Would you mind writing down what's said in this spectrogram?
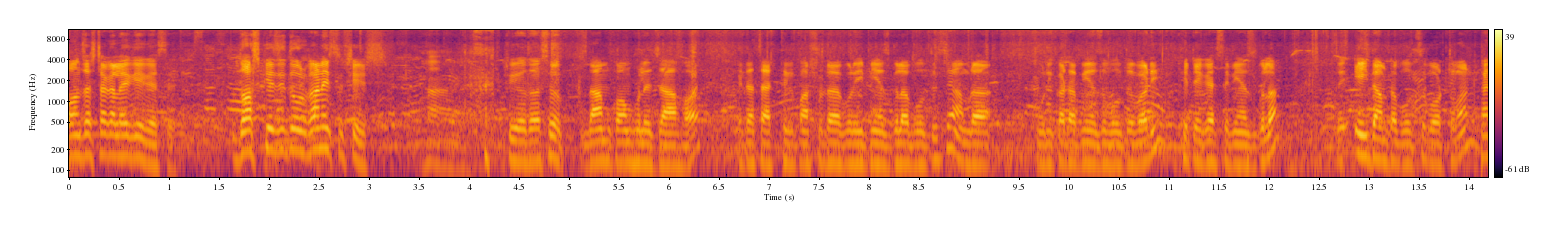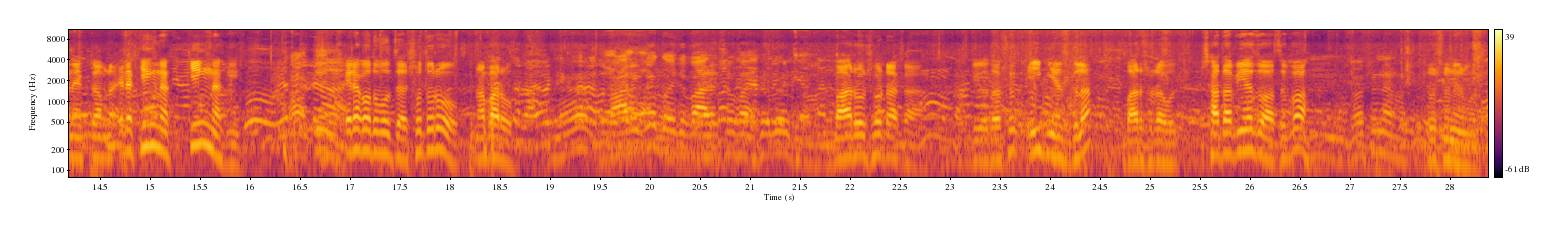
পঞ্চাশ টাকা লেগে গেছে। দশ কেজি তো ওখানেই তো শেষ। হ্যাঁ। প্রিয় দর্শক দাম কম হলে যা হয় এটা চার থেকে পাঁচশো টাকা করে এই পেঁয়াজগুলো বলতেছে আমরা কুড়ি কাটা পেঁয়াজও বলতে পারি ফেটে গেছে পেঁয়াজগুলো। তো এই দামটা বলছে বর্তমান। এখানে একটা আমরা এটা কিং না কিং নাকি? এটা কত বলছে? সতেরো না বারো? বারোশো টাকা। প্রিয় দর্শক এই পেঁয়াজগুলা বারোশো টাকা বলছে। সাদা পেঁয়াজও আছে বাহ। রসুনের মতো।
